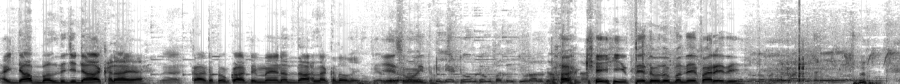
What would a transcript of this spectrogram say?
ਐਡਾ ਬਲਦ ਜਿੱਡਾ ਖੜਾ ਆ ਘੱਟ ਤੋਂ ਘੱਟ ਮੈਂ ਨਾ 10 ਲੱਖ ਦਾ ਹੋਵੇ। ਇਹ ਸੋਚ ਤੋਂ ਕਿੱਲੇ ਠੋਕ ਠੋਕ ਬੰਦੇ ਚੋਰਾਂ ਵਾਕਈ ਉੱਤੇ ਦੋ ਦੋ ਬੰਦੇ ਦੇ। ਦੋ ਦੋ ਬੰਦੇ ਖੜੇ ਲਾਈਏ ਚੌਲ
